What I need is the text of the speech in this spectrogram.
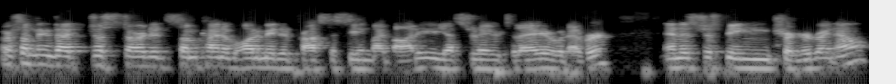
or something that just started some kind of automated process in my body yesterday or today or whatever. And it's just being triggered right now.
